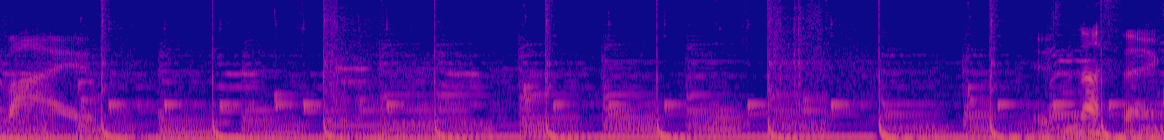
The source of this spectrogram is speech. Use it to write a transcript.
Five. Is nothing.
